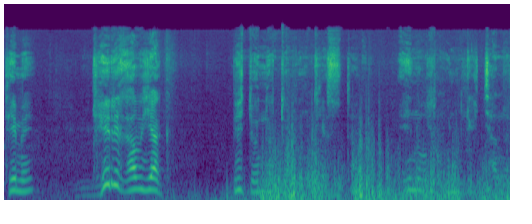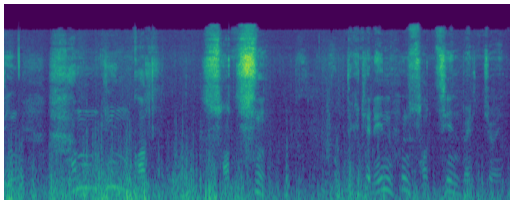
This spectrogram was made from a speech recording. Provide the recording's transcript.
Тийм ээ? Тэр гавьяг бид өнөөдөр хүндэх ёстой. Энэ бол хүнлэг чанарын хамгийн гол судсан. Тэгэхээр энэ хүн судсыг барьж байна.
